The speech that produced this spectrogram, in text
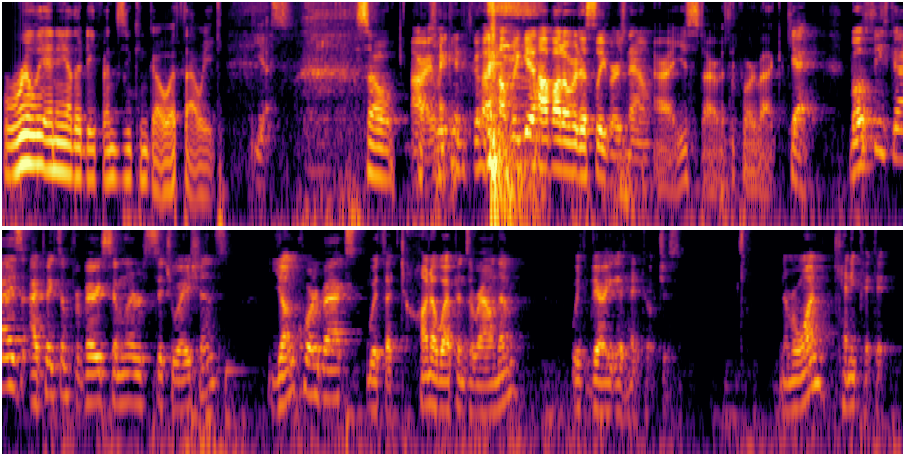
Really, any other defense you can go with that week. yes. So, All right, we can go ahead. We can hop on over to sleepers now. All right, you start with the quarterback. Okay. Both these guys, I picked them for very similar situations. Young quarterbacks with a ton of weapons around them, with very good head coaches. Number one, Kenny Pickett.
